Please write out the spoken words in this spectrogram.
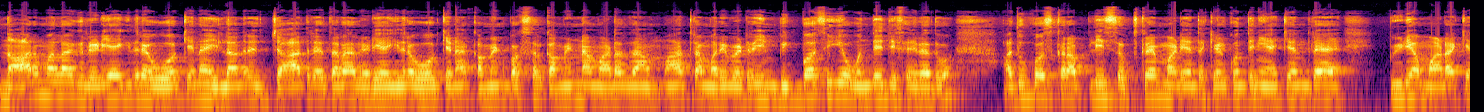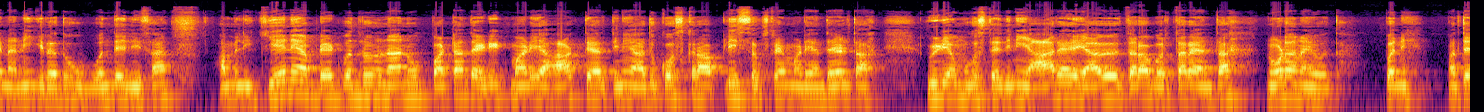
ನಾರ್ಮಲ್ ಆಗಿ ರೆಡಿ ಆಗಿದ್ರೆ ಓಕೆನಾ ಇಲ್ಲಾಂದ್ರೆ ಜಾತ್ರೆ ತರ ರೆಡಿ ಆಗಿದ್ರೆ ಓಕೆನಾ ಕಮೆಂಟ್ ಬಾಕ್ಸಲ್ಲಿ ಕಮೆಂಟ್ನ ಮಾಡೋದ ಮಾತ್ರ ಮರಿಬೇಡ್ರಿ. ಇನ್ನು ಬಿಗ್ ಬಾಸಿಗೆ ಒಂದೇ ದಿವಸ ಇರೋದು. ಅದಕ್ಕೋಸ್ಕರ ಪ್ಲೀಸ್ ಸಬ್ಸ್ಕ್ರೈಬ್ ಮಾಡಿ ಅಂತ ಕೇಳ್ಕೊತೀನಿ. ಯಾಕೆಂದರೆ ವಿಡಿಯೋ ಮಾಡೋಕ್ಕೆ ನನಗಿರೋದು ಒಂದೇ ದಿವಸ. ಆಮೇಲೆ ಏನೇ ಅಪ್ಡೇಟ್ ಬಂದರೂ ನಾನು ಪಟ ಅಂತ ಎಡಿಟ್ ಮಾಡಿ ಹಾಕ್ತಾ ಇರ್ತೀನಿ. ಅದಕ್ಕೋಸ್ಕರ ಪ್ಲೀಸ್ ಸಬ್ಸ್ಕ್ರೈಬ್ ಮಾಡಿ ಅಂತ ಹೇಳ್ತಾ ವಿಡಿಯೋ ಮುಗಿಸ್ತಾ ಇದ್ದೀನಿ. ಯಾರೇ ಯಾವ್ಯಾವ ಥರ ಬರ್ತಾರೆ ಅಂತ ನೋಡೋಣ ಇವತ್ತು. ಬನ್ನಿ, ಮತ್ತೆ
